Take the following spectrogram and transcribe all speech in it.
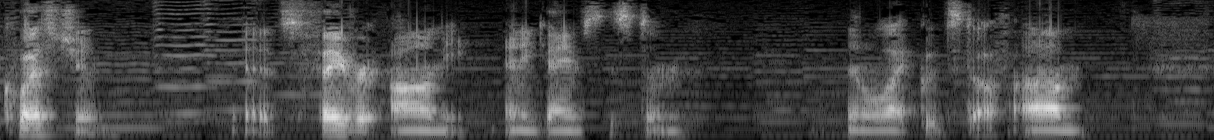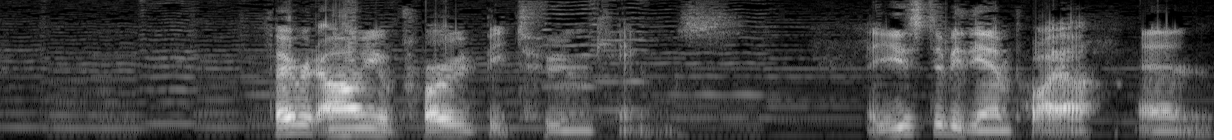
question. Yeah, it's favorite army, any game system, and all that good stuff. Um, favorite army would probably be Tomb Kings. It used to be the Empire, and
